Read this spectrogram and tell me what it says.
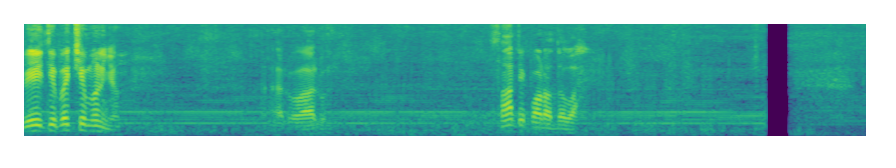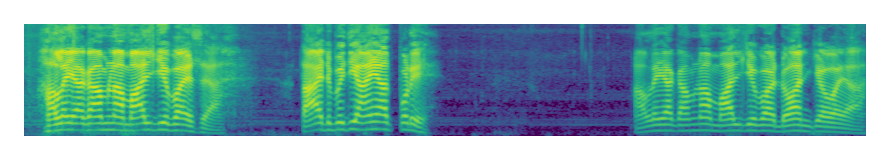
વીસથી પછી મળ્યો હાલો હાલો. સાંટી પાડો દવા. હાલૈયા ગામના માલજીભાઈ છે. ટાઈટ બધી અહીંયા જ પડી. હાલૈયા ગામના માલજીભાઈ ડોન કહેવાય આ.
